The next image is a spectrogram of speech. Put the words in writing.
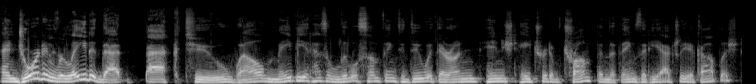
And Jordan related that back to, well, maybe it has a little something to do with their unhinged hatred of Trump and the things that he actually accomplished.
